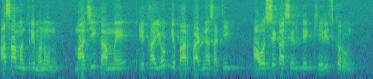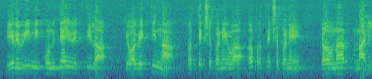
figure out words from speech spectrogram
असा मंत्री म्हणून माझी कामे यथायोग्य पार पाडण्यासाठी आवश्यक असेल ते खेरीज करून एरवी मी कोणत्याही व्यक्तीला किंवा व्यक्तींना प्रत्यक्षपणे वा अप्रत्यक्षपणे कळवणार नाही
